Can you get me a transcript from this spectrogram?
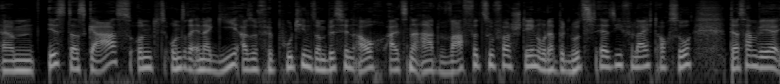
Ähm, ist das Gas und unsere Energie also für Putin so ein bisschen auch als eine Art Waffe zu verstehen oder benutzt er sie vielleicht auch so? Das haben wir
